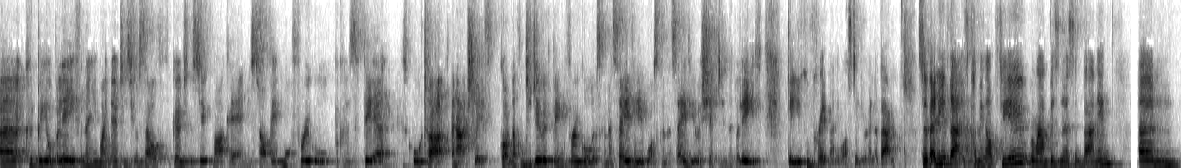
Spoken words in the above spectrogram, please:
uh, could be your belief. And then you might notice yourself go to the supermarket and you start being more frugal because fear has caught up. And actually, it's got nothing to do with being frugal that's going to save you. What's going to save you is shifting the belief that you can create money whilst you're in a ban. So if any of that is coming up for you around business and banning, um,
